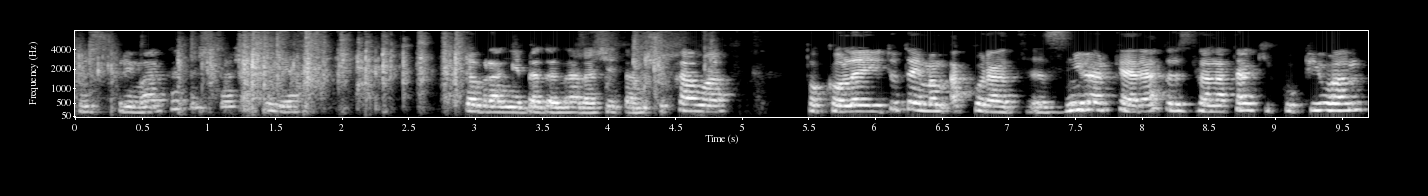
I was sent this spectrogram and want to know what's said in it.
to jest z Primarka też coś? Czy nie? Dobra, nie będę na razie tam szukała. Po kolei tutaj mam akurat z New Yorkera, to jest dla Natalki, kupiłam.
